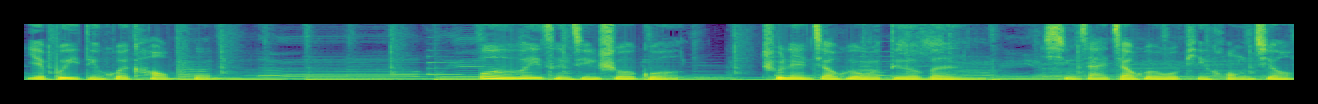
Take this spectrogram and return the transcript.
也不一定会靠谱。莫文蔚曾经说过：“初恋教会我德文，星仔教会我品红酒，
